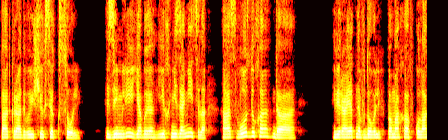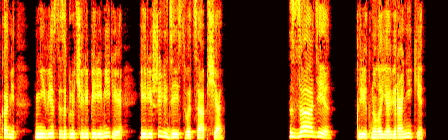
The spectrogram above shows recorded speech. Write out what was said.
подкрадывающихся к соль. Земли я бы их не заметила, а с воздуха – да. Вероятно, вдоволь помахав кулаками, невесты заключили перемирие и решили действовать сообща. «Сзади!» – крикнула я Веронике,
